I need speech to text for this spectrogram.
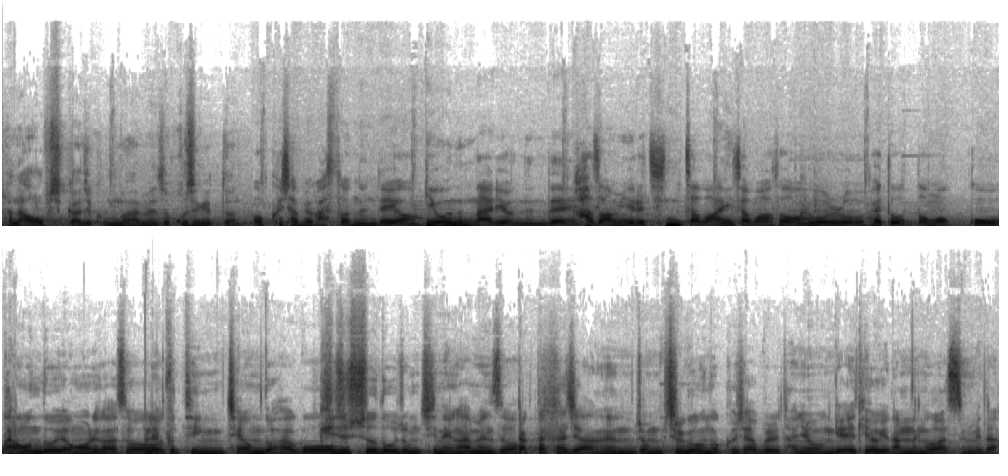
한 9시까지 근무하면서 고생했던 워크숍을 갔었는데요. 비 오는 날이었는데 가자미를 진짜 많이 잡아서 그걸로 회도 떠먹고 강원도 영월에 가서 래프팅 체험도 하고 퀴즈쇼도 좀 진행하면서 딱딱하지 않은 좀 즐거운 워크샵을 다녀온 게 기억에 남는 것 같습니다.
